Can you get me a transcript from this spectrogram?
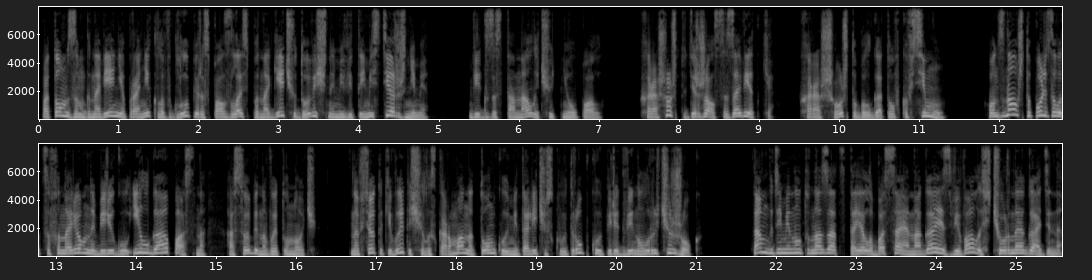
потом за мгновение проникла вглубь и расползлась по ноге чудовищными витыми стержнями. Вик застонал и чуть не упал. Хорошо, что держался за ветки. Хорошо, что был готов ко всему. Он знал, что пользоваться фонарем на берегу Илга опасно, особенно в эту ночь. Но все-таки вытащил из кармана тонкую металлическую трубку и передвинул рычажок. Там, где минуту назад стояла босая нога, извивалась черная гадина.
